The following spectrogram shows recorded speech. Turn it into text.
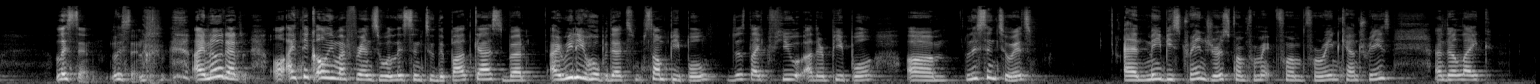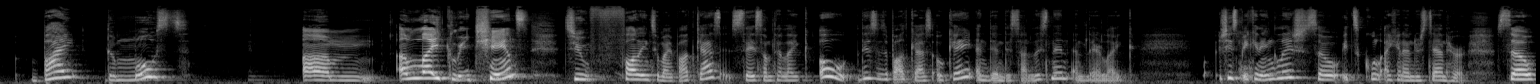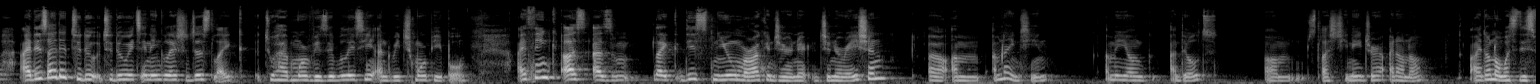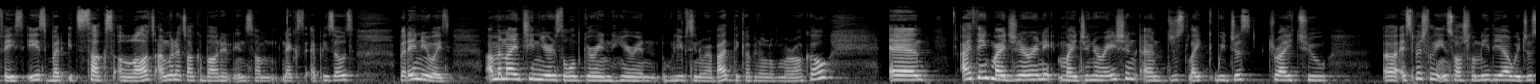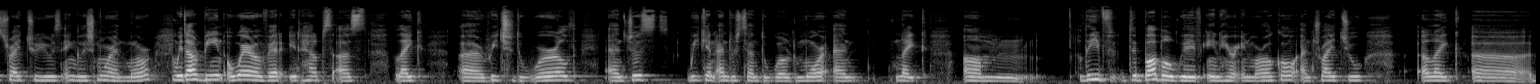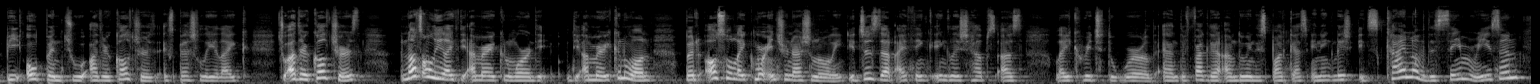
listen, listen. I know that I think only my friends will listen to the podcast, but I really hope that some people, just like few other people, um, listen to it, and maybe strangers from from from foreign countries, and they're like, by the most um, unlikely chance to fall into my podcast, say something like, "Oh, this is a podcast, okay," and then they start listening, and they're like she's speaking English, so it's cool. I can understand her. So I decided to do to do it in English, just like to have more visibility and reach more people. I think us as like this new Moroccan gener- generation. Uh, I'm I'm 19. I'm a young adult, um slash teenager. I don't know. I don't know what this phase is, but it sucks a lot. I'm gonna talk about it in some next episodes. But anyways, I'm a 19 years old girl in here in who lives in Rabat, the capital of Morocco, and I think my gener- my generation and just like we just try to uh, especially in social media we just try to use english more and more. Without being aware of it it helps us like uh, reach the world and just we can understand the world more and like um leave the bubble we live in here in morocco and try to uh, like uh, be open to other cultures especially like to other cultures not only like the American one, the, the American one, but also like more internationally. It's just that I think English helps us like reach the world, and the fact that I'm doing this podcast in English, it's kind of the same reason,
